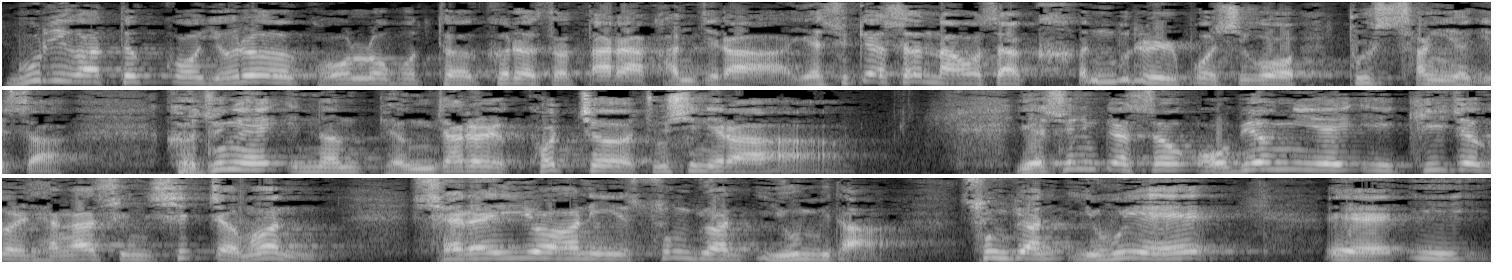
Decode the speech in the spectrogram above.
무리가 듣고 여러 골로부터 걸어서 따라간지라 예수께서 나오사 큰 무리를 보시고 불쌍히 여기사 그 중에 있는 병자를 고쳐 주시니라. 예수님께서 오병이의 이 기적을 행하신 시점은 세례 요한이 순교한 이후입니다. 순교한 이후에 이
